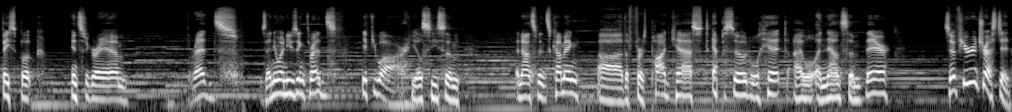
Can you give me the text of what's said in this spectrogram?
Facebook, Instagram, Threads. Is anyone using Threads? If you are, you'll see some announcements coming. Uh, the first podcast episode will hit. I will announce them there. So if you're interested,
